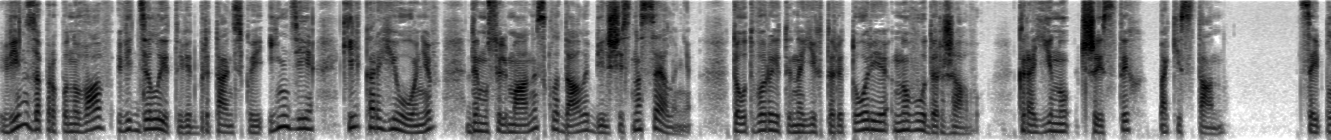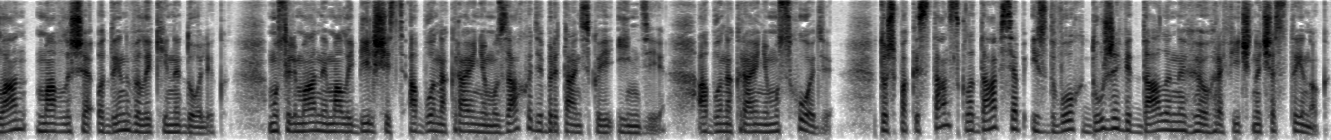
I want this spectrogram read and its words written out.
Він запропонував відділити від Британської Індії кілька регіонів, де мусульмани складали більшість населення, та утворити на їх території нову державу країну чистих Пакистан. Цей план мав лише один великий недолік: мусульмани мали більшість або на крайньому заході Британської Індії, або на крайньому сході. Тож Пакистан складався б із двох дуже віддалених географічно частинок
